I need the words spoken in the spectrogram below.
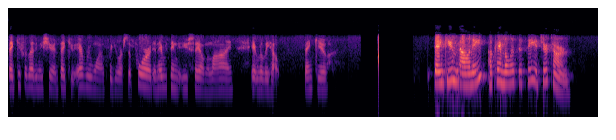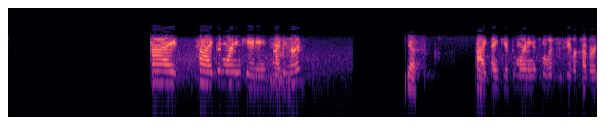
thank you for letting me share, and thank you everyone for your support and everything that you say on the line. It really helps. Thank you. Thank you, Melanie. Okay, Melissa C., it's your turn. Hi. Hi. Good morning, Katie. Can I be heard? Yes. Hi, thank you. Good morning. It's Melissa C. Recovered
